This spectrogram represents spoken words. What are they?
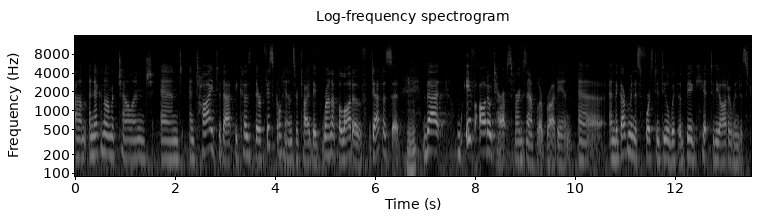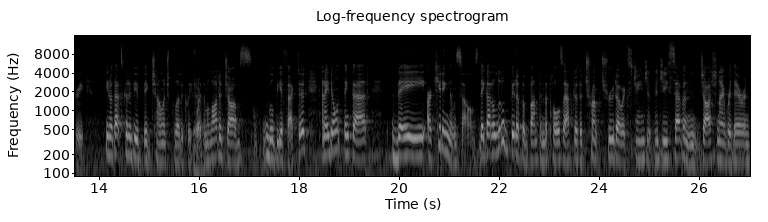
um, an economic challenge, and and tied to that because their fiscal hands are tied. They've run up a lot of deficit. Mm-hmm. That if auto tariffs, for example, are brought in, uh, and the government is forced to deal with a big hit to the auto industry you know, that's going to be a big challenge politically for yeah. them. A lot of jobs will be affected. And I don't think that they are kidding themselves. They got a little bit of a bump in the polls after the Trump Trudeau exchange at the G7. Josh and I were there, and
